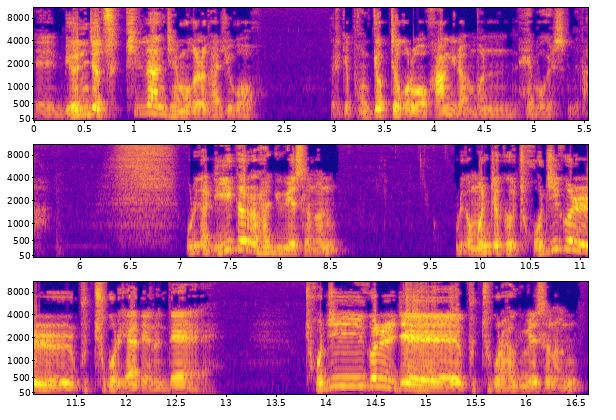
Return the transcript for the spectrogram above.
에, 면접 스킬이라는 제목을 가지고 이렇게 본격적으로 강의를 한번 해보겠습니다. 우리가 리더를 하기 위해서는 우리가 먼저 그 조직을 구축을 해야 되는데 조직을 이제 구축을 하기 위해서는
